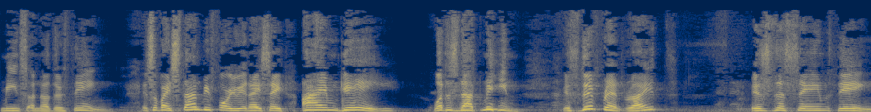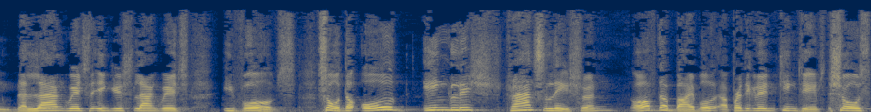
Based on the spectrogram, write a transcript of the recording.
means another thing. And so if I stand before you and I say, I'm gay, what does that mean? It's different, right? It's the same thing. The language, the English language evolves. So the old English translation of the Bible, uh, particularly in King James, shows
